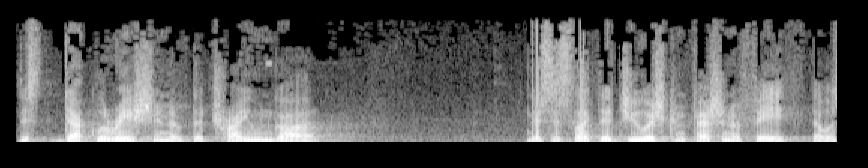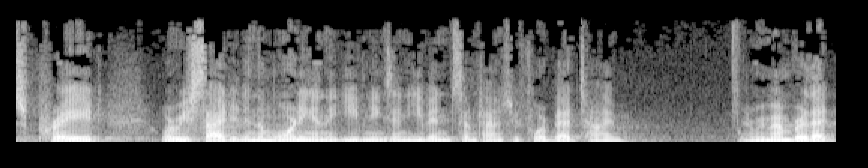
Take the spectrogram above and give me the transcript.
This declaration of the triune God. This is like the Jewish confession of faith that was prayed or recited in the morning and the evenings and even sometimes before bedtime. And remember that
